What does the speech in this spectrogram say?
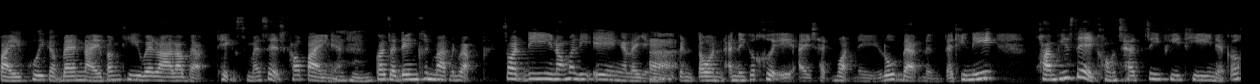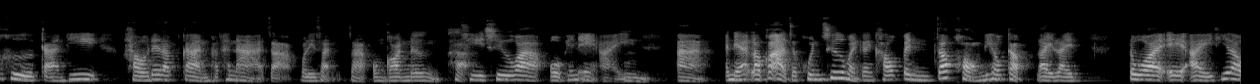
ไปคุยกับแบรนด์ไหน บางทีเวลาเราแบบ text message เข้าไปเนี่ยอือหือก็จะเด้งขึ้นมาเป็นแบบ สวัสดีน้องมารีเองอะไรอย่างนี้อ่าเป็นต้น อันนี้ก็คือ AI chatbot ในรูปแบบหนึ่ง แต่ทีนี้ความพิเศษของ Chat GPT เนี่ยก็คือการที่เขาได้รับการพัฒนาจากบริษัทจากองค์กรหนึ่งค่ะที่ชื่อว่า OpenAI อืมอ่า อันเนี้ยเราก็อาจจะคุ้นชื่อเหมือนกันเขาเป็นเจ้าของเดียวกับหลายๆ ตัว AI ที่เรา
